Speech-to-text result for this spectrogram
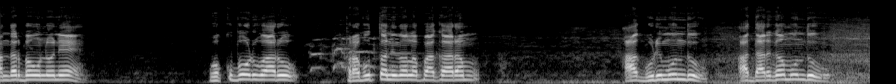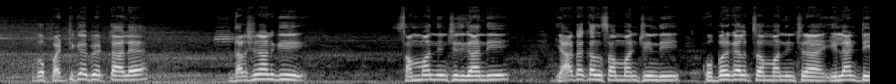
సందర్భంలోనే ఒక్కుబోడు వారు ప్రభుత్వ నిబంధనల ప్రకారం ఆ గుడి ముందు ఆ దర్గా ముందు ఒక పట్టిక పెట్టాలి. దర్శనానికి సంబంధించింది కానీ యాటకానికి సంబంధించింది కొబ్బరికాయలకు సంబంధించిన ఇలాంటి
